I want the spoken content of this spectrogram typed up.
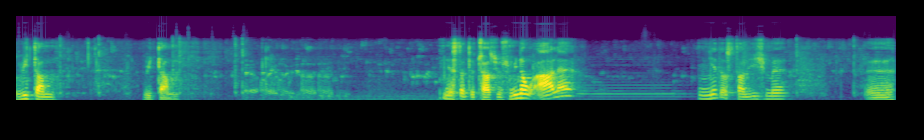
Witam. Witam. Niestety czas już minął, ale nie dostaliśmy. e,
